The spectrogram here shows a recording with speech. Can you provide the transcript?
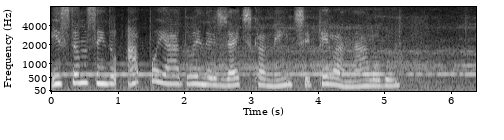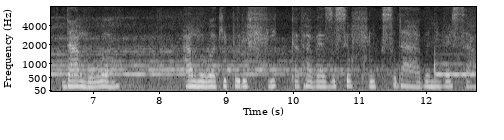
e estamos sendo apoiados energeticamente pelo análogo da lua, a lua que purifica através do seu fluxo da água universal.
